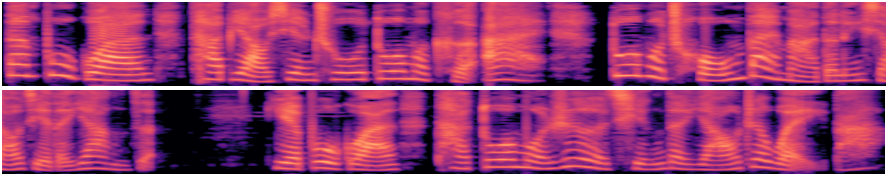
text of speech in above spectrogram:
但不管他表现出多么可爱、多么崇拜马德琳小姐的样子，也不管他多么热情地摇着尾巴，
